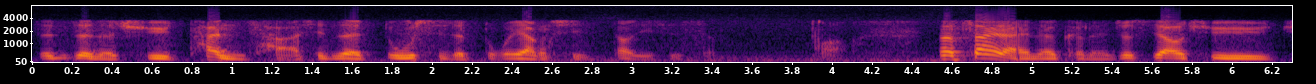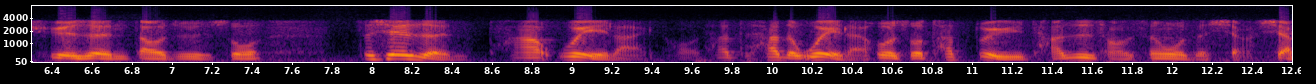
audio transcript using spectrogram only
真正的去探查现在都市的多样性到底是什么啊。那再来呢，可能就是要去确认到，就是说这些人他未来哦，他他的未来，或者说他对于他日常生活的想象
